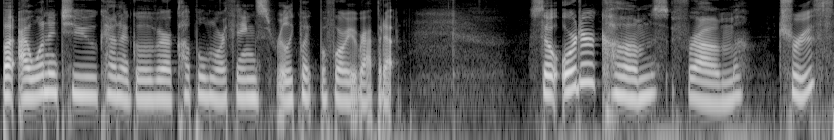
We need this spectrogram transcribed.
but I wanted to kind of go over a couple more things really quick before we wrap it up. So, order comes from truth.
